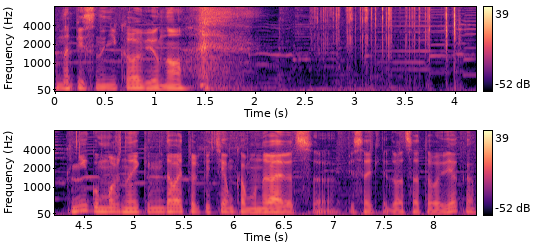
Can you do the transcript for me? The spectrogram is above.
Написано не кровью, но... Книгу можно рекомендовать только тем, кому нравятся писатели 20 века.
